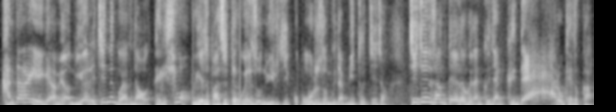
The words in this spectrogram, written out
간단하게 얘기하면 위아래 찢는 거야. 그냥 되게 쉬워. 위에서 봤을 때 왼손 위로 찢고 오른손 그냥 밑으로 찢어. 찢은 상태에서 그냥 그냥 그대로 계속 가.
